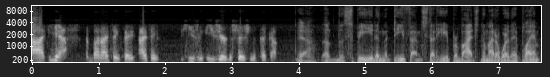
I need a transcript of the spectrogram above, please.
Uh, yes, but I think they I think he's an easier decision to pick up. Yeah, the, the speed and the defense that he provides, no matter where they play him,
